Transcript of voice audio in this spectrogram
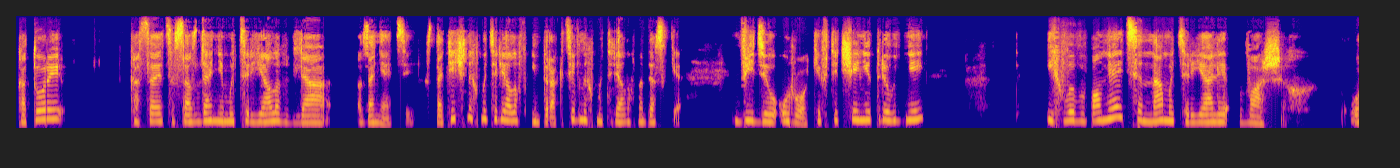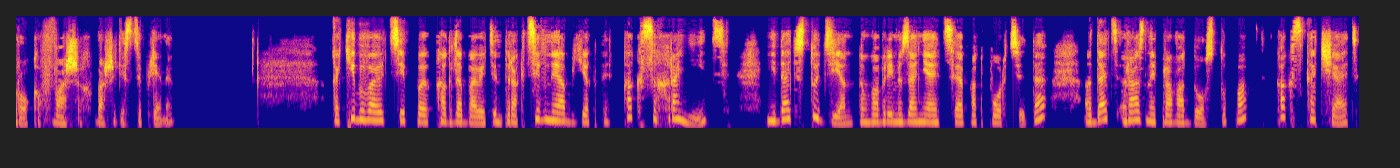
который касается создания материалов для занятий. Статичных материалов, интерактивных материалов на доске. Видеоуроки в течение трех дней. Их вы выполняете на материале ваших уроков ваших, вашей дисциплины. Какие бывают типы, как добавить интерактивные объекты, как сохранить, не дать студентам во время занятия подпортить, да, а дать разные права доступа, как скачать,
